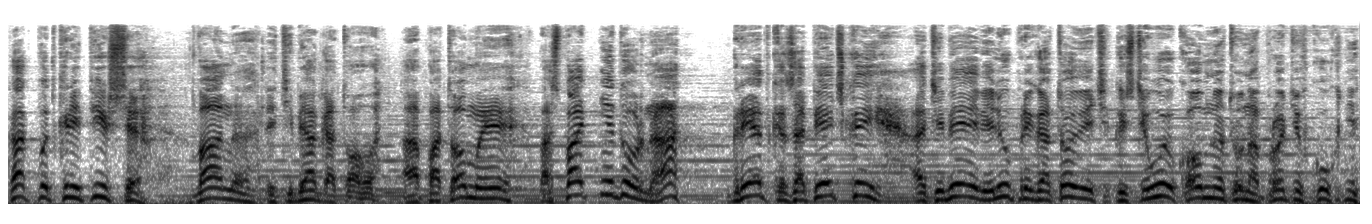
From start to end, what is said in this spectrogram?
Как подкрепишься, ванна для тебя готова. А потом и поспать не дурно, а? Гретка за печкой, а тебе я велю приготовить гостевую комнату напротив кухни.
